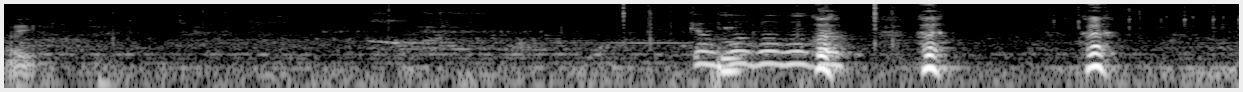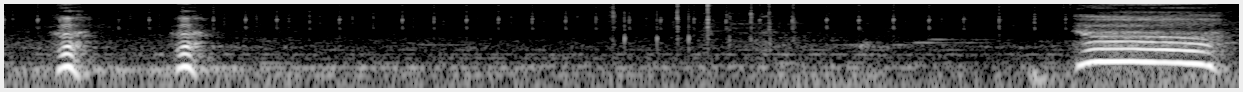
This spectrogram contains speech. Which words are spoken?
Wait. Go, go, go, go, go.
